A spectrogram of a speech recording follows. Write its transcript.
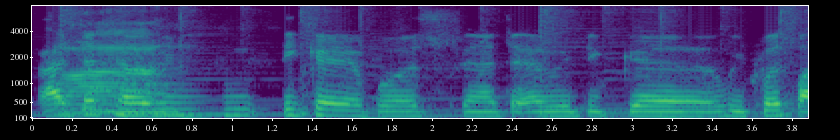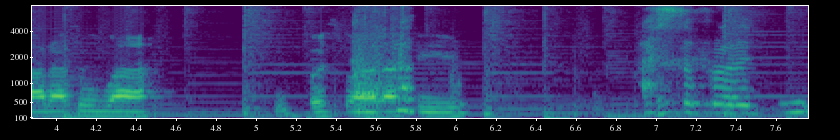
Ih. Ajak Wah. Helmi tiga ya bos, ngajak Helmi tiga, Wibos parah sumpah, Wibos parah sih. Astagfirullahaladzim.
